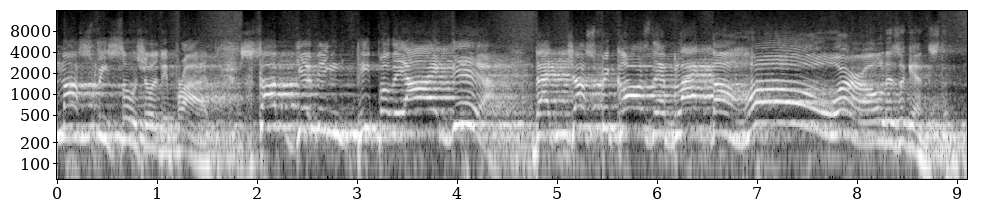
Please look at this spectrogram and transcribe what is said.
Must be socially deprived. Stop giving people the idea that just because they're black, the whole world is against them.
